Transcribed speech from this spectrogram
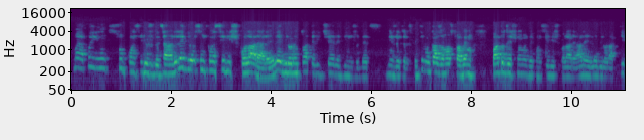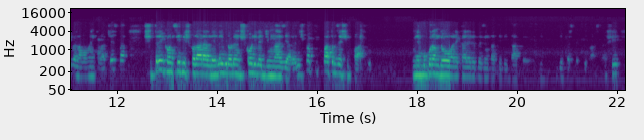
Mai apoi, sub Consiliul Județean al Elevilor, sunt consilii școlare ale elevilor în toate liceele din, județ, din județul respectiv. În cazul nostru avem 41 de consilii școlare ale elevilor active la momentul acesta și 3 consilii școlare ale elevilor în școlile gimnaziale, deci practic 44. Ne bucurăm de o oarecare reprezentativitate din perspectiva asta. Și uh,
